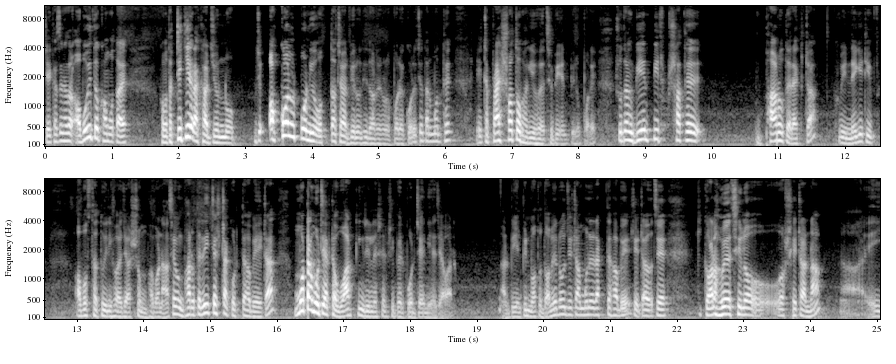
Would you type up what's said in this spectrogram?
শেখ হাসিনা তার অবৈধ ক্ষমতায় ক্ষমতা টিকিয়ে রাখার জন্য যে অকল্পনীয় অত্যাচার বিরোধী দলের উপরে করেছে, তার মধ্যে এটা প্রায় শতভাগী হয়েছে বিএনপির উপরে। সুতরাং বিএনপির সাথে ভারতের একটা খুবই নেগেটিভ অবস্থা তৈরি হয়ে যাওয়ার সম্ভাবনা আছে এবং ভারতের এই চেষ্টা করতে হবে এটা মোটামুটি একটা ওয়ার্কিং রিলেশনশিপের পর্যায়ে নিয়ে যাওয়ার। আর বিএনপির মতো দলেরও যেটা মনে রাখতে হবে, সেটা হচ্ছে কি করা হয়েছিল সেটা না এই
